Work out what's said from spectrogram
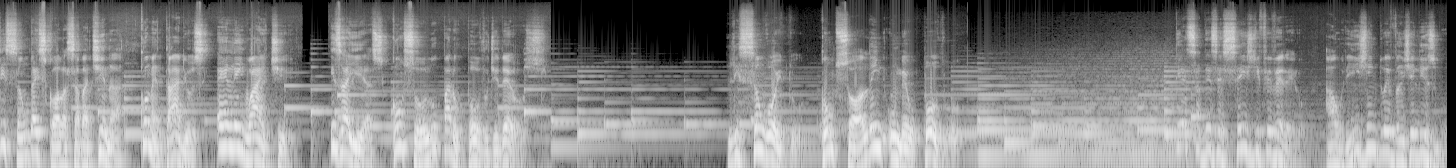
Lição da Escola Sabatina. Comentários Ellen White. Isaías, consolo para o povo de Deus. Lição 8. Consolem o meu povo. Terça 16 de fevereiro. A origem do evangelismo.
